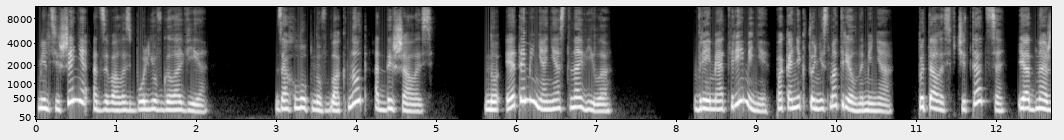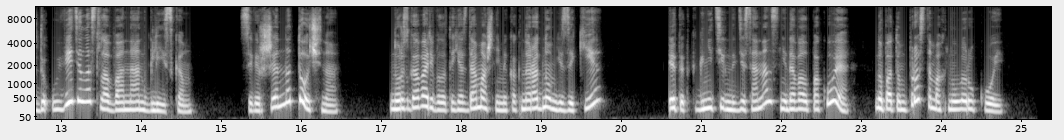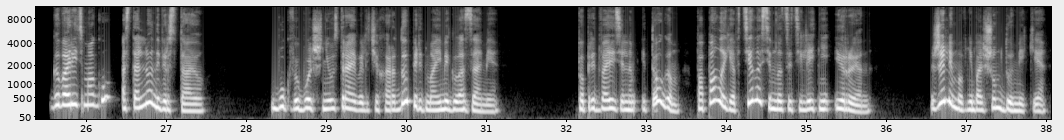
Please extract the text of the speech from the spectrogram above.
Мельтешение отзывалось болью в голове. Захлопнув блокнот, отдышалась. Но это меня не остановило. Время от времени, пока никто не смотрел на меня, пыталась вчитаться и однажды увидела слова на английском. Совершенно точно. Но разговаривала-то я с домашними как на родном языке. Этот когнитивный диссонанс не давал покоя но потом просто махнула рукой. «Говорить могу, остальное наверстаю». Буквы больше не устраивали чехарду перед моими глазами. По предварительным итогам попала я в тело 17-летней Ирен. Жили мы в небольшом домике.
